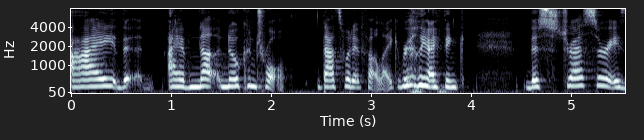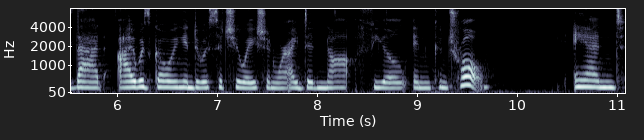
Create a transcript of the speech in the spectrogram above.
I, I have no control. That's what it felt like. Really, I think the stressor is that I was going into a situation where I did not feel in control. And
